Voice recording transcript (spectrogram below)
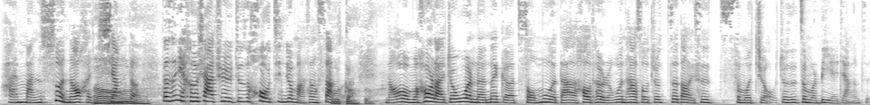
还蛮顺，然后很香的，哦但是一喝下去就是后劲就马上上来。我懂懂。然后我们后来就问了那个守墓的达尔浩特人，问他说，就这到底是什么酒，就是这么烈这样子。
